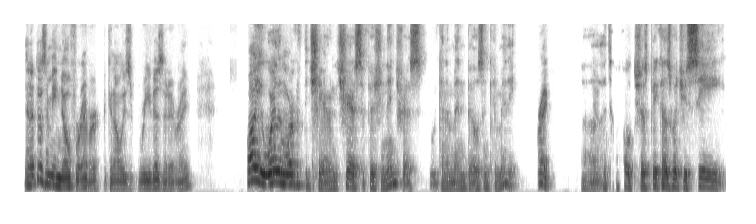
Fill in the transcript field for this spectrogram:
And it doesn't mean no forever. You can always revisit it, right? While you willing to work with the chair, and the chair has sufficient interest, we can amend bills in committee. Right. Uh, yeah. just because what you see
